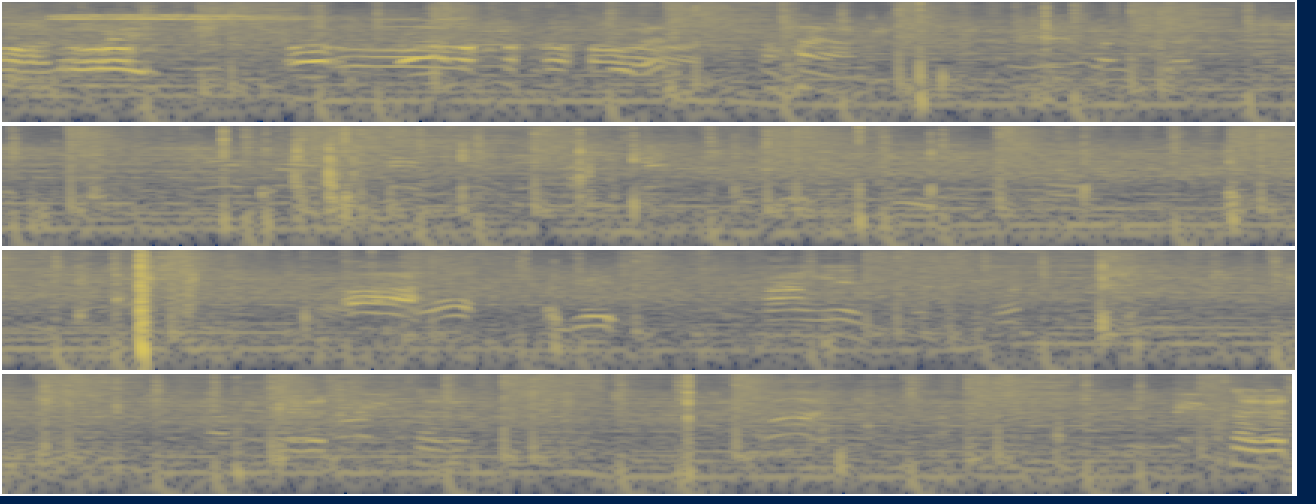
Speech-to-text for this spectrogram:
Louise. Oh, oh. Agreed. Hang in. No good. No good. No good.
